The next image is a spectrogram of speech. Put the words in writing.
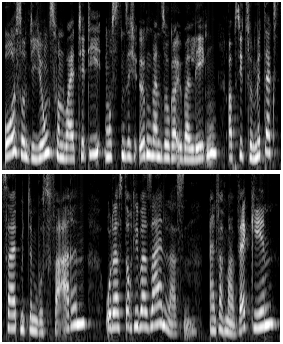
Urs und die Jungs von White Titty mussten sich irgendwann sogar überlegen, ob sie zur Mittagszeit mit dem Bus fahren oder es doch lieber sein lassen. Einfach mal weggehen,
